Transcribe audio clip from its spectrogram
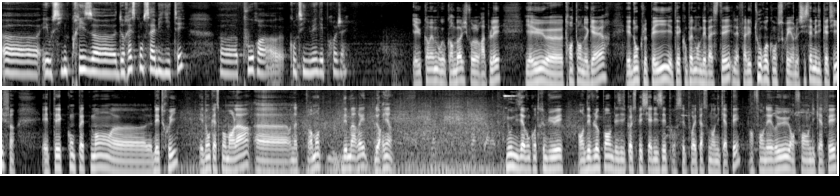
euh, et aussi une prise euh, de responsabilité pour continuer les projets. Il y a eu quand même au Cambodge, il faut le rappeler, il y a eu 30 ans de guerre et donc le pays était complètement dévasté. Il a fallu tout reconstruire. Le système éducatif était complètement détruit et donc à ce moment-là, on a vraiment démarré de rien. Nous, nous y avons contribué en développant des écoles spécialisées pour, les personnes handicapées, enfants des rues, enfants handicapés,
